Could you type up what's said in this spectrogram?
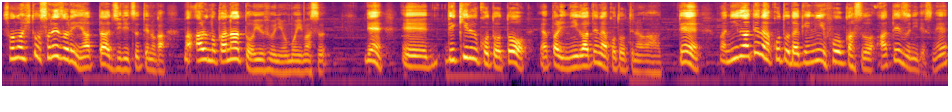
その人それぞれに合った自立っていうのが、まあ、あるのかなというふうに思います。で、えー、できることとやっぱり苦手なことっていうのがあって、まあ、苦手なことだけにフォーカスを当てずにですね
